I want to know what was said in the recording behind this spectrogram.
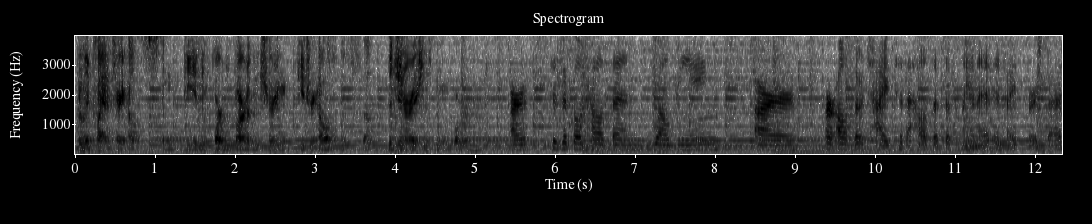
really, planetary health is just going to be an important part of ensuring future health of, of the generations moving forward. Our physical health and well-being are are also tied to the health of the planet and vice versa.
